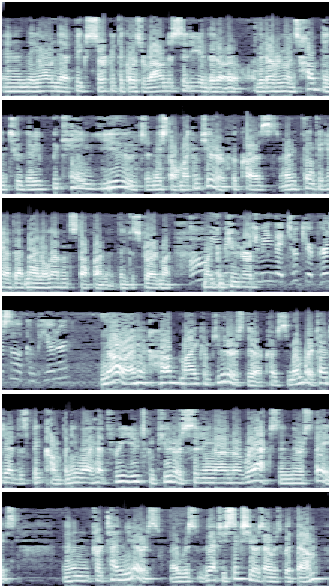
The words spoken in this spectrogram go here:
and they own that big circuit that goes around the city and that, are, that everyone's hubbed into. They became huge, and they stole my computer because I think it had that 9/11 stuff on it. They destroyed my Oh, my you computer. mean you mean they took your personal computer? No, I had my computers there because remember I told you I had this big company. Well, I had three huge computers sitting on uh, racks in their space, and for ten years I was actually six years I was with them,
